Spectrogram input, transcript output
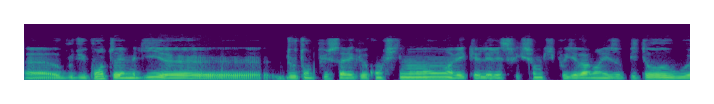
Au bout du compte, elle m'a dit, d'autant plus avec le confinement, avec les restrictions qu'il pouvait y avoir dans les hôpitaux, où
